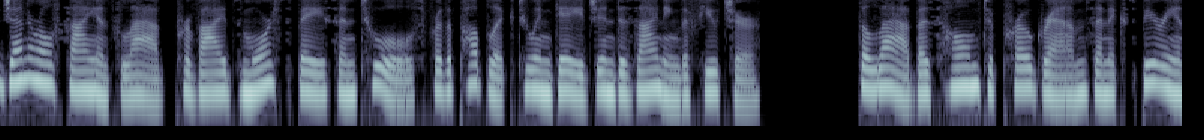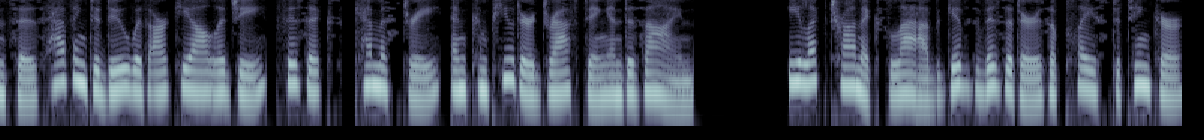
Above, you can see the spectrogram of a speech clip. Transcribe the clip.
General Science Lab provides more space and tools for the public to engage in designing the future. The lab is home to programs and experiences having to do with archaeology, physics, chemistry, and computer drafting and design. Electronics Lab gives visitors a place to tinker.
